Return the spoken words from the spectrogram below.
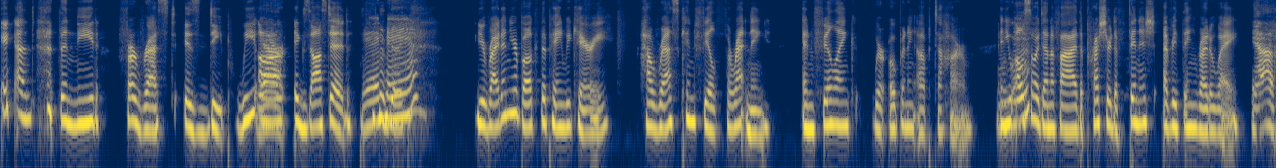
and the need for rest is deep. We Yeah. are exhausted. Mhm. You write in your book, The Pain We Carry, how rest can feel threatening and feel like we're opening up to harm. And you Mhm. also identify the pressure to finish everything right away. yeah.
